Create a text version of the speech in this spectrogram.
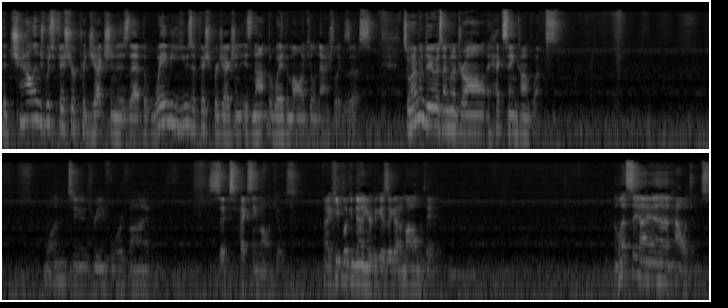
the challenge with Fischer projection is that the way we use a Fischer projection is not the way the molecule naturally exists. So what I'm going to do is I'm going to draw a hexane complex. One, two, three, four, five, six hexane molecules. And I keep looking down here because I got a model on the table. And let's say I have halogens.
